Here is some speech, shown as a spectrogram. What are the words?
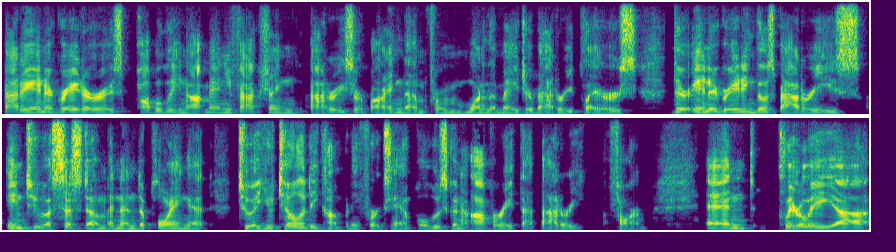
battery integrator is probably not manufacturing batteries or buying them from one of the major battery players. They're integrating those batteries into a system and then deploying it to a utility company, for example, who's going to operate that battery farm. And clearly, uh,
